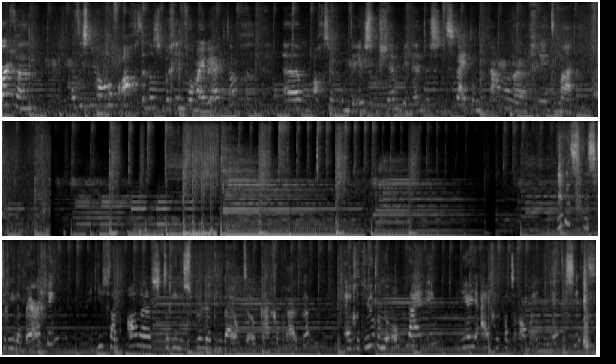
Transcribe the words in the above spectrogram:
Goedemorgen. Het is nu half acht en dat is het begin van mijn werkdag. Ehm, Om acht uur komt de eerste patiënt binnen, dus het is tijd om de kamer eh, gereed te maken. Dit is de steriele berging. Hier staan alle steriele spullen die wij op de OK gebruiken. En gedurende de opleiding leer je eigenlijk wat er allemaal in de netten zit.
